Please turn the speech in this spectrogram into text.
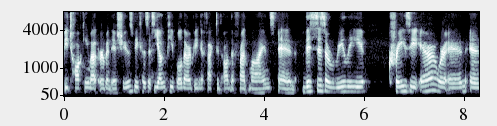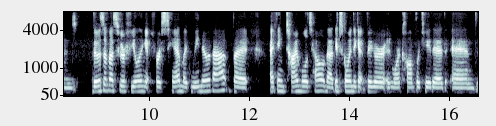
be talking about urban issues because it's young people that are being affected on the front lines. And this is a really crazy era we're in. And those of us who are feeling it firsthand like we know that. But I think time will tell that it's going to get bigger and more complicated, and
